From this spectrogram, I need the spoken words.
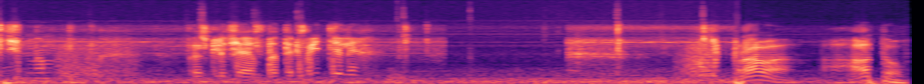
На стояночном. Выключаем потребители. Справа готов.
